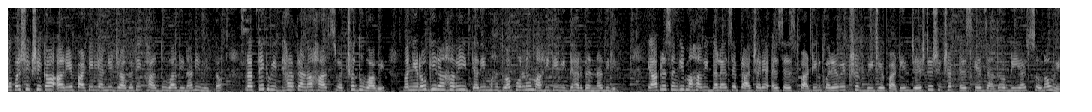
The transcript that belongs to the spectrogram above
उपशिक्षिका आर्य पाटील यांनी जागतिक हात धुवा दिनानिमित्त प्रत्येक विद्यार्थ्यानं हात स्वच्छ धुवावे व निरोगी राहावे इत्यादी महत्त्वपूर्ण माहिती विद्यार्थ्यांना दिली. याप्रसंगी महाविद्यालयाचे प्राचार्य एस एस पाटील पर्यवेक्षक बी जे पाटील ज्येष्ठ शिक्षक S K Jadhav D S Sonawane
